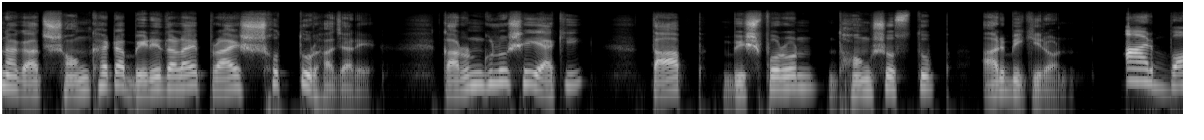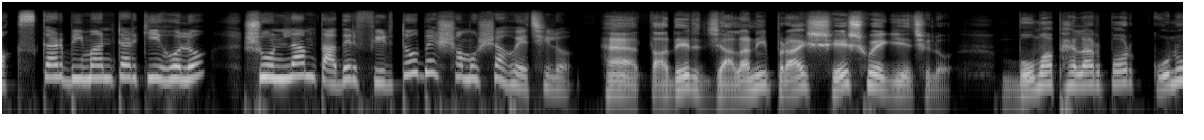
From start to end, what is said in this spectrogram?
নাগাদ সংখ্যাটা বেড়ে দাঁড়ায় প্রায় সত্তর হাজারে। কারণগুলো সেই একই। তাপ বিস্ফোরণ ধ্বংসস্তূপ আর বিকিরণ। আর বক্সকার বিমানটার কি হলো? শুনলাম তাদের ফিরতেও বেশ সমস্যা হয়েছিল। হ্যাঁ তাদের জ্বালানি প্রায় শেষ হয়ে গিয়েছিল। বোমা ফেলার পর কোনো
